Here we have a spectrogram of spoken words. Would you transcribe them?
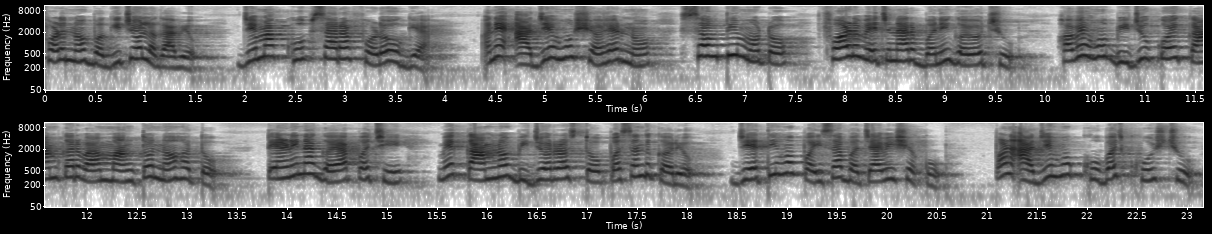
ફળનો બગીચો લગાવ્યો, જેમાં ખૂબ સારા ફળો ઉગ્યા. અને આજે હું શહેરનો સૌથી મોટો ફળ વેચનાર બની ગયો છું. હવે હું બીજું કોઈ કામ કરવા માંગતો ન હતો. તેણીના ગયા પછી મેં કામનો બીજો રસ્તો પસંદ કર્યો, જેથી હું પૈસા બચાવી શકું. પણ આજે હું ખૂબ જ ખુશ છું.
